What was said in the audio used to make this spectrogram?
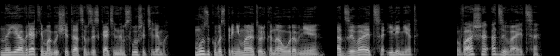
Но я вряд ли могу считаться взыскательным слушателем. Музыку воспринимаю только на уровне «отзывается» или «нет». Ваша отзывается.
